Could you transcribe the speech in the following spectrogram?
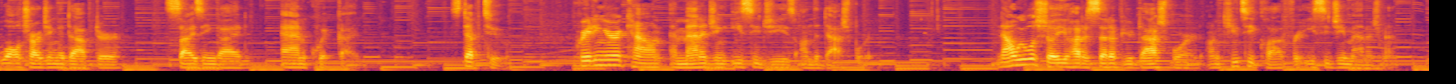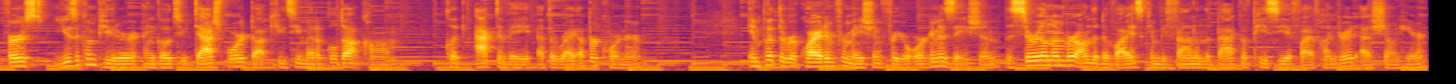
wall charging adapter, sizing guide, and quick guide. Step 2. Creating your account and managing ECGs on the dashboard. Now we will show you how to set up your dashboard on Qt Cloud for ECG management. First, use a computer and go to dashboard.qtmedical.com, click Activate at the right upper corner, Input the required information for your organization. The serial number on the device can be found on the back of PCA 500 as shown here.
